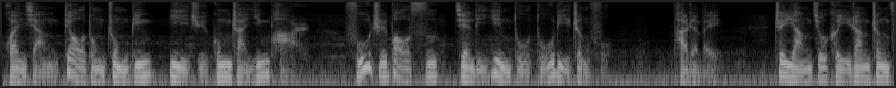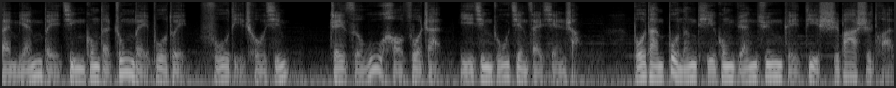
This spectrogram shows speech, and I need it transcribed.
幻想调动重兵一举攻占英帕尔。扶植鲍斯建立印度独立政府，他认为这样就可以让正在缅北进攻的中美部队釜底抽薪。这次乌号作战已经如箭在弦上，不但不能提供援军给第十八师团，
